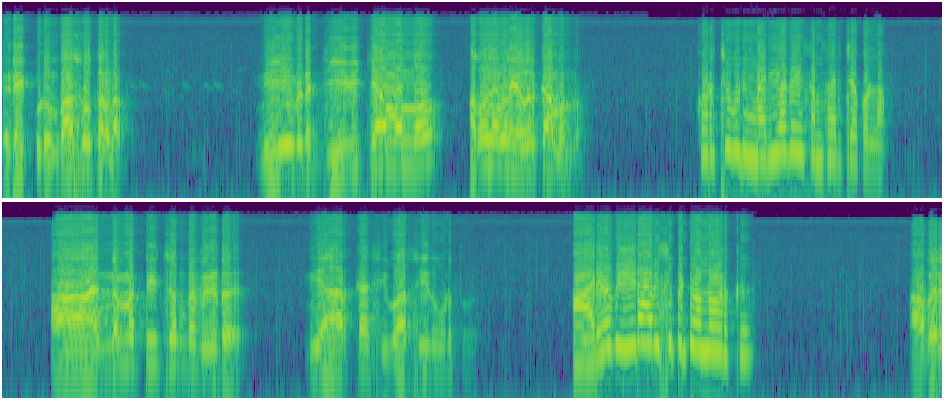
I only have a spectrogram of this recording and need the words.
എടീ കുടുംബാസൂത്രണം. നീ ഇവിടെ ജീവിക്കാൻ വന്നോ അതോ ഞങ്ങൾ എതിർക്കാൻ വന്നോ? കുറച്ചുകൂടി മര്യാദയെ സംസാരിച്ചാൽ കൊള്ളാം. ആ അന്നമ്മ ടീച്ചറിന്റെ വീട്. നീ ആർക്കാ ശുപാർശ ചെയ്ത് കൊടുത്തത്? ആരോ വീട് ആവശ്യപ്പെട്ടു വന്നവർക്ക്. അവർ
